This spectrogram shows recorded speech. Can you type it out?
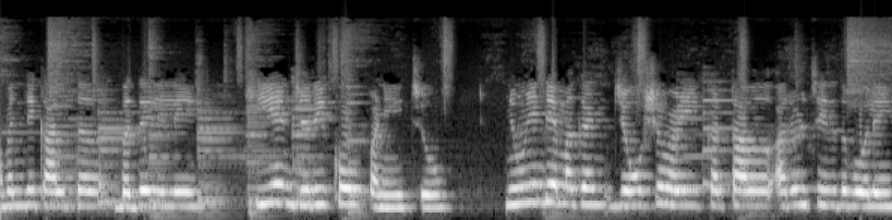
അവന്റെ കാലത്ത് ബദലിലെ ഹിയൻ ജെറിക്കോ പണിയിച്ചു. ന്യൂനിന്റെ മകൻ ജോഷ വഴി കർത്താവ് അരുൾ ചെയ്തതുപോലെ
